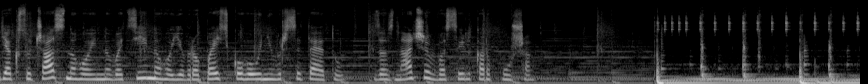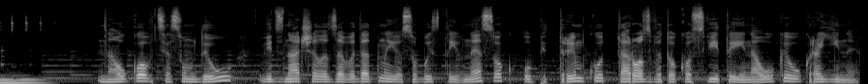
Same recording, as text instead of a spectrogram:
як сучасного інноваційного європейського університету, зазначив Василь Карпуша. Науковця СумДУ відзначили за видатний особистий внесок у підтримку та розвиток освіти і науки України.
